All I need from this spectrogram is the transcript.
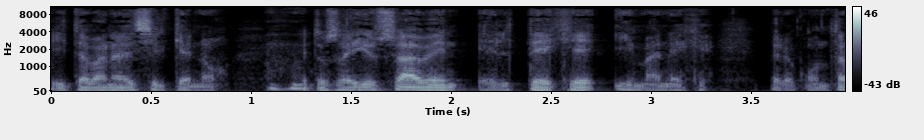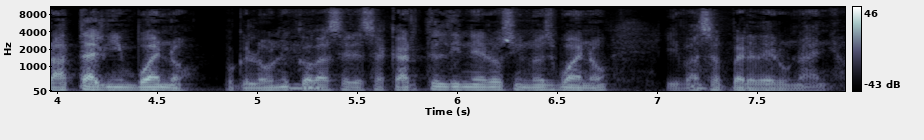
y te van a decir que no. Entonces, ellos saben el teje y maneje. Pero contrata a alguien bueno, porque lo único que va a hacer es sacarte el dinero si no es bueno y vas a perder un año.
